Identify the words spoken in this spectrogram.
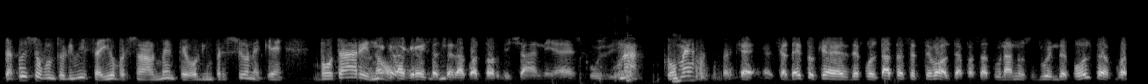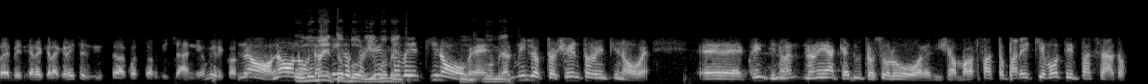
Da questo punto di vista io personalmente ho l'impressione che votare Non no... è che la Grecia c'è da 14 anni, eh, scusi. Una- come? Perché si è detto che è defaultata sette volte, ha passato un anno su due in default, vorrebbe dire che la Grecia esiste da 14 anni. Io mi ricordo No, che- no, no, Un momento, dal Borghi, un momento. 1829, Un momento. dal 1829. Eh, quindi non, non è accaduto solo ora, diciamo, l'ha fatto parecchie volte in passato,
